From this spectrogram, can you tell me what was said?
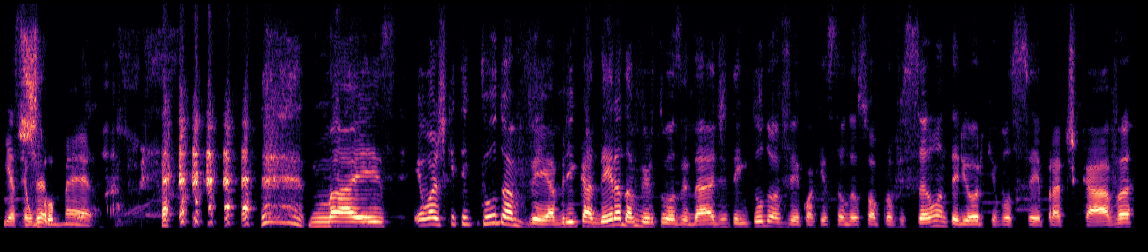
Ia ser um problema. Mas eu acho que tem tudo a ver. A brincadeira da virtuosidade tem tudo a ver com a questão da sua profissão anterior que você praticava,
